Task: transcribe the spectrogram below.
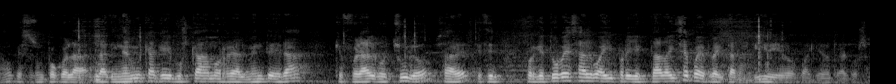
¿no? Que esa es un poco la, la dinámica que buscábamos realmente era que fuera algo chulo, ¿sabes? Es decir, porque tú ves algo ahí proyectado, ahí se puede proyectar un vídeo o cualquier otra cosa.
